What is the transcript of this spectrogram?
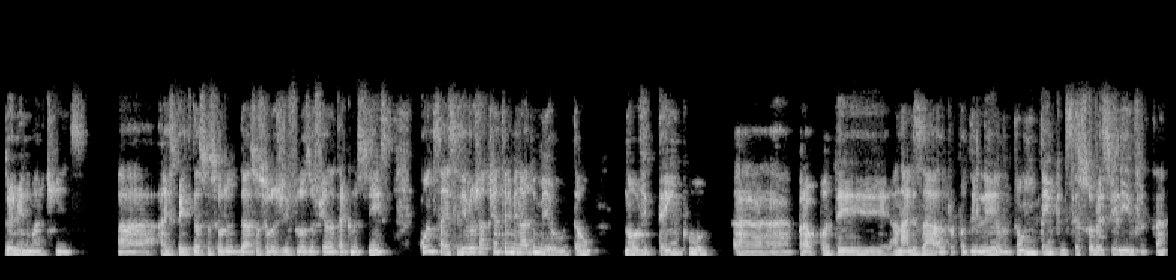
do Hermínio Martins a, a respeito da sociologia, da sociologia e filosofia da tecnociência. Quando saiu esse livro eu já tinha terminado o meu, então não houve tempo uh, para poder analisá-lo, para poder lê-lo. Então não tenho o que dizer sobre esse livro, tá?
